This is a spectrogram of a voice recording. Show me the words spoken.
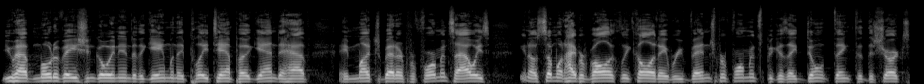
You have motivation going into the game when they play Tampa again to have a much better performance. I always, you know, somewhat hyperbolically call it a revenge performance because I don't think that the Sharks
